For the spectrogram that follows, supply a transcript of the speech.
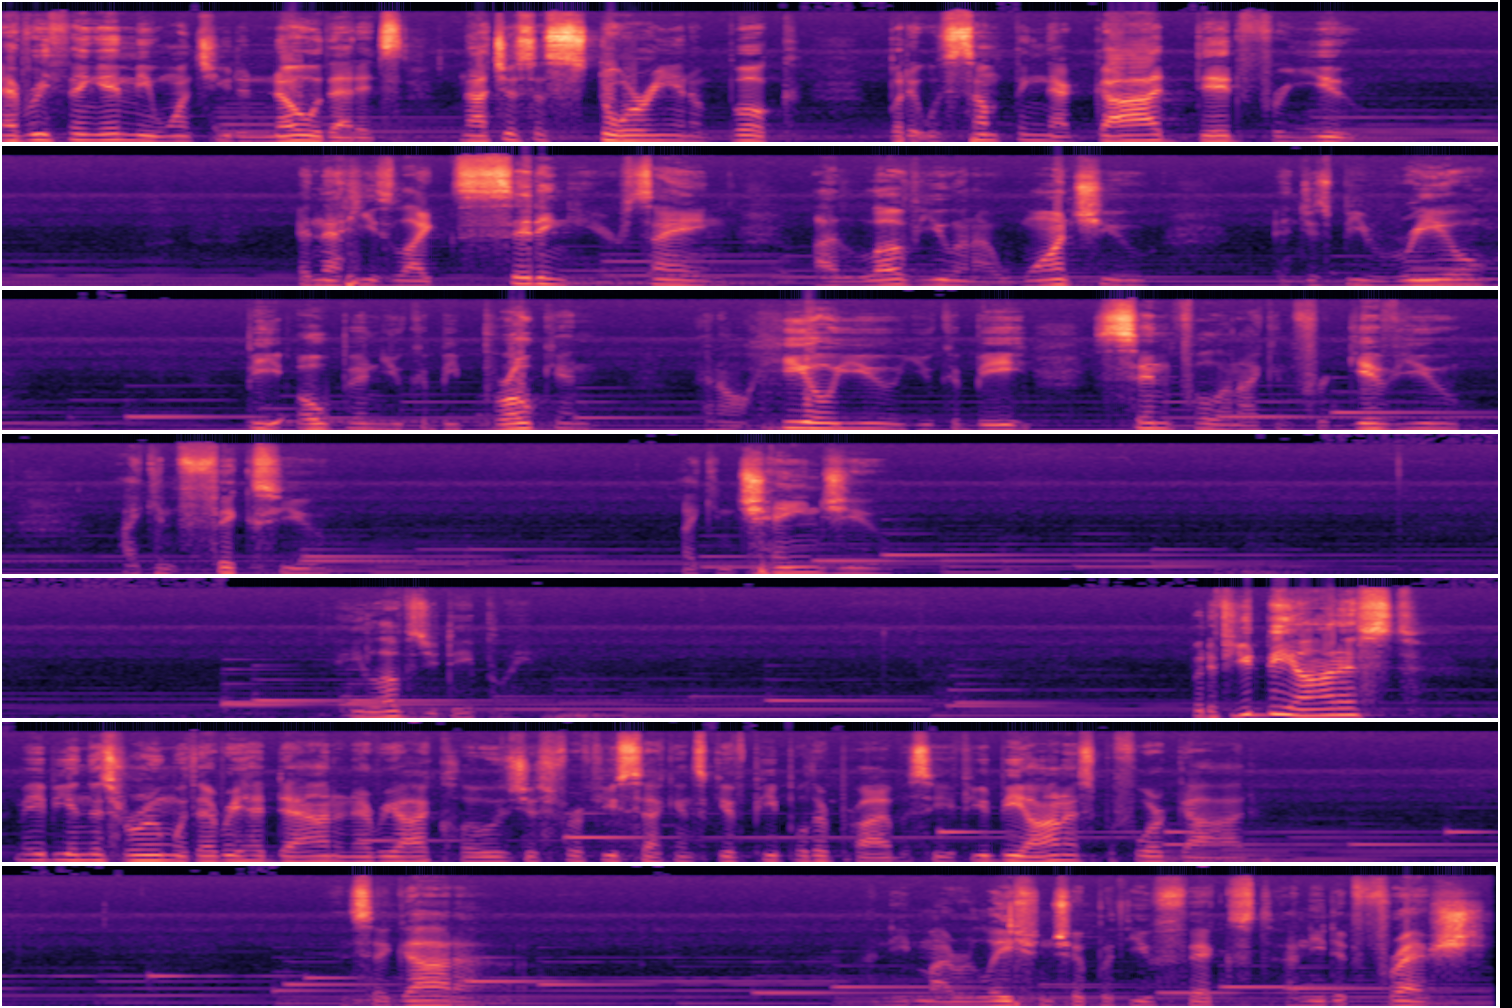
Everything in me wants you to know that it's not just a story in a book, but it was something that God did for you. And that He's like sitting here saying, I love you and I want you, and just be real, be open. You could be broken I'll heal you. You could be sinful and I can forgive you. I can fix you. I can change you. He loves you deeply. But if you'd be honest, maybe in this room with every head down and every eye closed, just for a few seconds, give people their privacy. If you'd be honest before God and say, God, I, need my relationship with you fixed. I need it fresh.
